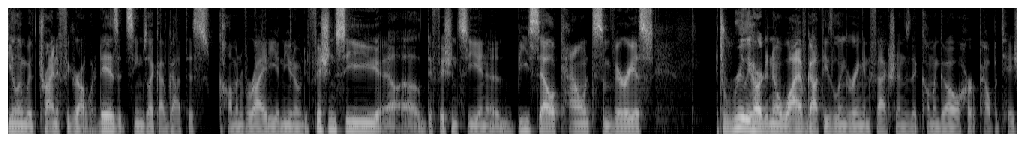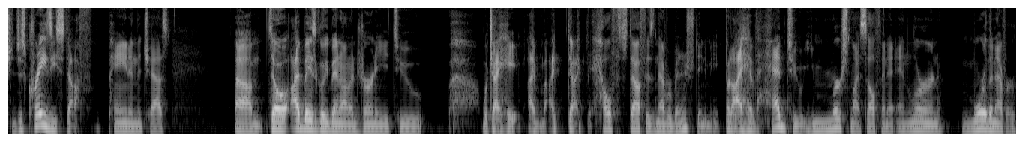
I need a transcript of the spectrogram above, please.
dealing with trying to figure out what it is. It seems like I've got this common variety immunodeficiency, uh, deficiency in a B cell count, some various. It's really hard to know why I've got these lingering infections that come and go, heart palpitations, just crazy stuff, pain in the chest. Um, so I've basically been on a journey to, which I hate. I, I, I, health stuff has never been interesting to me, but I have had to immerse myself in it and learn more than ever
